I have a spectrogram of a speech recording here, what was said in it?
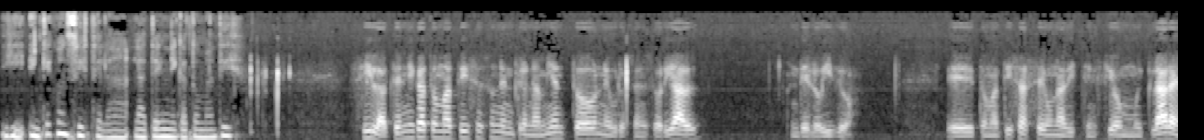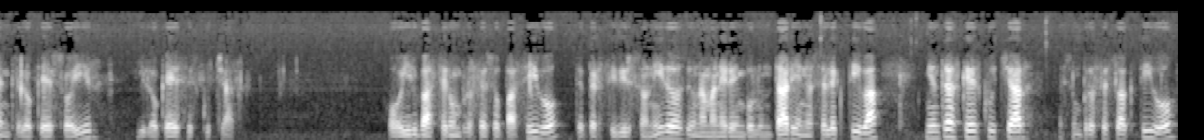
¿Y en qué consiste la, técnica Tomatis? Sí, la técnica Tomatis es un entrenamiento neurosensorial del oído. Eh, hace una distinción muy clara entre lo que es oír y lo que es escuchar. Oír va a ser un proceso pasivo de percibir sonidos de una manera involuntaria y no selectiva, mientras que escuchar es un proceso activo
